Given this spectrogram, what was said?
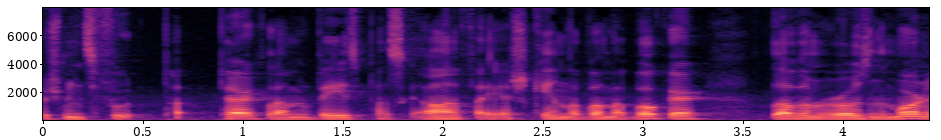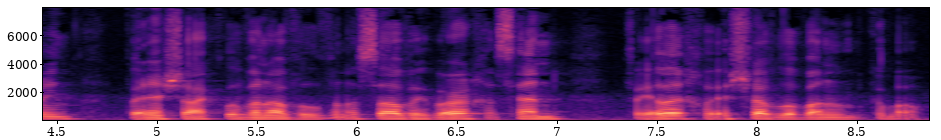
which means food. Perak Lamed Beis Pascal Aleph Vayashkem Lavan Baboker Lavan rose in the morning Vaneshak Lavanav Lavanasav Vayibarach Hasen Vayelech Vayeshav Lavan Kamo.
